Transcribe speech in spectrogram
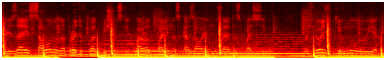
Вылезая из салона напротив кладбищенских ворот, Полина сказала ему за это спасибо. Мафиози кивнул и уехал.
